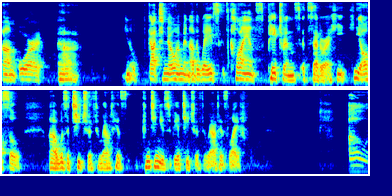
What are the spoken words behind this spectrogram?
um, or uh, you know got to know him in other ways, clients, patrons, etc. He he also uh, was a teacher throughout his continues to be a teacher throughout his life. Oh,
